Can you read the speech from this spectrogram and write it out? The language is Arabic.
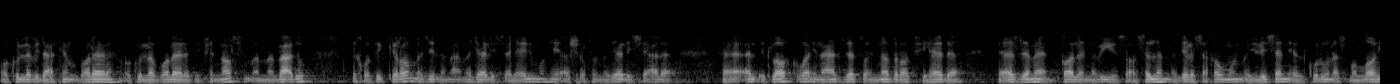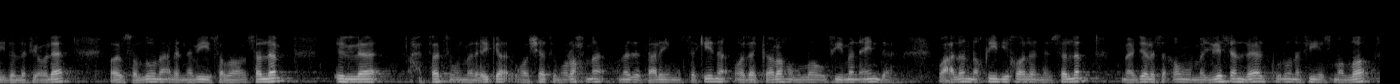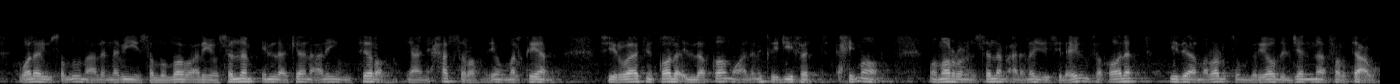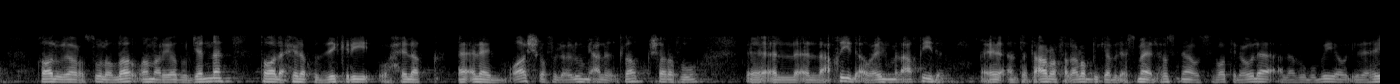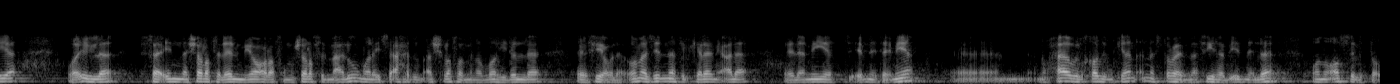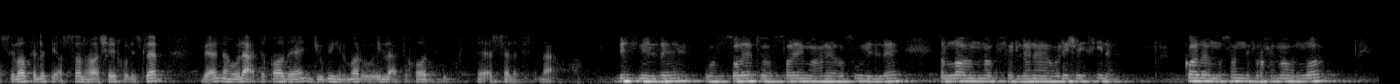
وكل بدعة ضلالة وكل ضلالة في النار. ثم أما بعد إخوتي الكرام ما زلنا مع مجالس العلم وهي أشرف المجالس على الإطلاق. وإن عزت وإن ندرت في هذا الزمان قال النبي صلى الله عليه وسلم مجلس قوم مجلسا يذكرون اسم الله جل في علاه ويصلون على النبي صلى الله عليه وسلم إلا حفتهم الملائكة وغشاتهم الرحمة ونزلت عليهم السكينة وذكرهم الله في من عنده. وعلى النقيض قال النبي صلى الله عليه وسلم ما جلس قوم مجلسا لا يذكرون فيه اسم الله ولا يصلون على النبي صلى الله عليه وسلم إلا كان عليهم ترى يعني حسرة يوم القيامة. في رواية قال إلا قاموا على مثل جيفة حمار. ومر النبي صلى الله عليه وسلم على مجلس العلم فقال إذا مررتم برياض الجنة فارتعوا. قالوا يا رسول الله وما رياض الجنة؟ قال حلق الذكر وحلق العلم وأشرف العلوم على الإطلاق شرف العقيدة أو علم العقيدة. أن تتعرف على ربك بالأسماء الحسنى والصفات العلى على الربوبية والإلهية. وإلا فإن شرف العلم يعرف من شرف المعلوم وليس أحد أشرف من الله جل في علا وما زلنا في الكلام على علمية ابن تيمية نحاول قدر الإمكان أن نستوعب ما فيها بإذن الله ونؤصل التأصيلات التي أصلها شيخ الإسلام بأنه لا اعتقاد ينجو به المرء إلا اعتقاد السلف. نعم. بسم الله والصلاة والسلام على رسول الله. اللهم اغفر لنا ولشيخنا. قال المصنف رحمه الله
